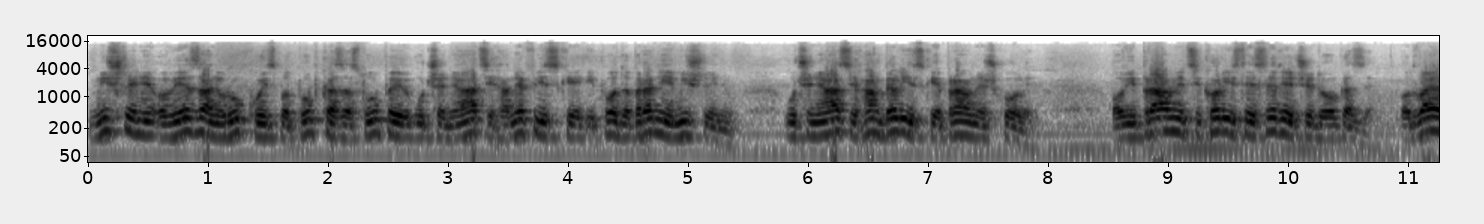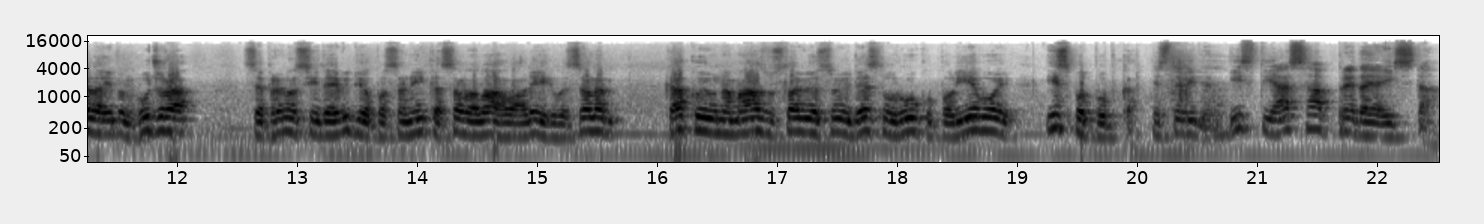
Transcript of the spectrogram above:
Mišljenje o vezanju ruku ispod pupka zastupaju učenjaci Hanefijske i podobranije mišljenju učenjaci Hanbelijske pravne škole. Ovi pravnici koriste sljedeće dokaze. Od Vajla ibn Huđra se prenosi da je vidio poslanika sallallahu alaihi ve sellem kako je u namazu stavio svoju desnu ruku po lijevoj ispod pupka. Jeste vidjeli? Isti ashab predaja ista.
